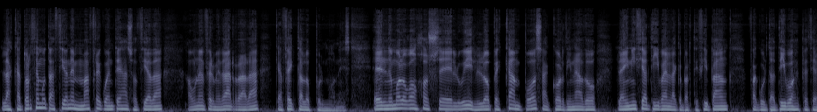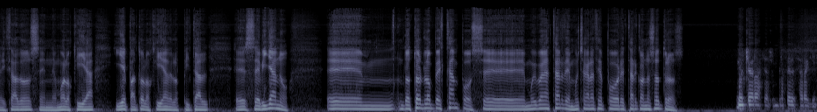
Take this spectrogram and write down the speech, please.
las 14 mutaciones más frecuentes asociadas a una enfermedad rara que afecta a los pulmones. El neumólogo José Luis López Campos ha coordinado la iniciativa en la que participan facultativos especializados en neumología y hepatología del Hospital eh, Sevillano. Eh, doctor López Campos, eh, muy buenas tardes, muchas gracias por estar con nosotros. Muchas gracias, un placer estar aquí.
